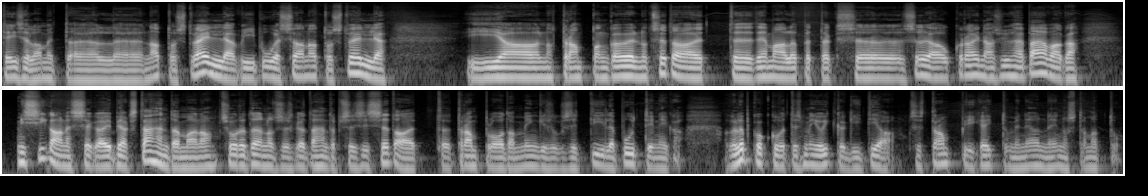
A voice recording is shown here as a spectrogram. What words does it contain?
teisel ametiajal NATO-st välja, viib USA NATO-st välja ja noh, Trump on ka öelnud seda, et tema lõpetaks sõja Ukrainas ühe päevaga mis iganes see ka ei peaks tähendama, noh, suure tõenäosusega tähendab see siis seda, et Trump loodab mingisuguseid diile Putiniga, aga lõppkokkuvõttes me ju ikkagi ei tea, sest Trumpi käitumine on ennustamatu.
